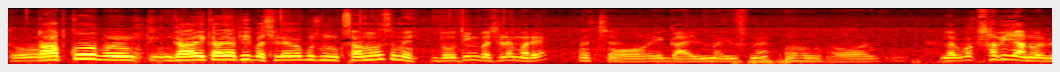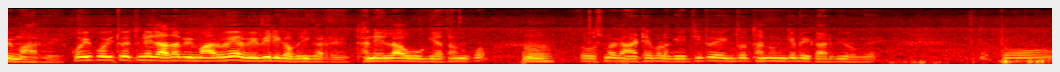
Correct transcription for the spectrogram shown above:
तो आपको गाय का या फिर बछड़े का कुछ नुकसान हुआ उस समय? दो तीन बछड़े मरे अच्छा। और एक गाय भी मरी उसमें और लगभग सभी जानवर बीमार हुए। कोई कोई तो इतने ज़्यादा बीमार हुए अभी भी रिकवरी कर रहे हैं। थनेला हो गया था उनको हाँ। तो उसमें गांठे पड़ गई थी तो एक दो थन उनके बेकार भी हो गए। तो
